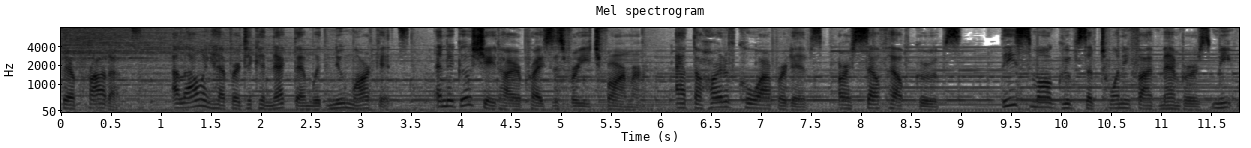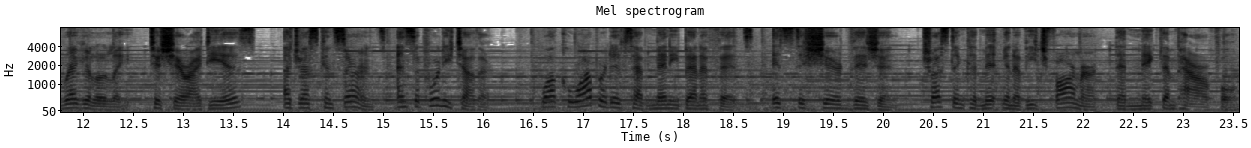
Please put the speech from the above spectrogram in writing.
their products, allowing Heifer to connect them with new markets and negotiate higher prices for each farmer. At the heart of cooperatives are self help groups. These small groups of 25 members meet regularly to share ideas, address concerns, and support each other. While cooperatives have many benefits, it's the shared vision, trust, and commitment of each farmer that make them powerful.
